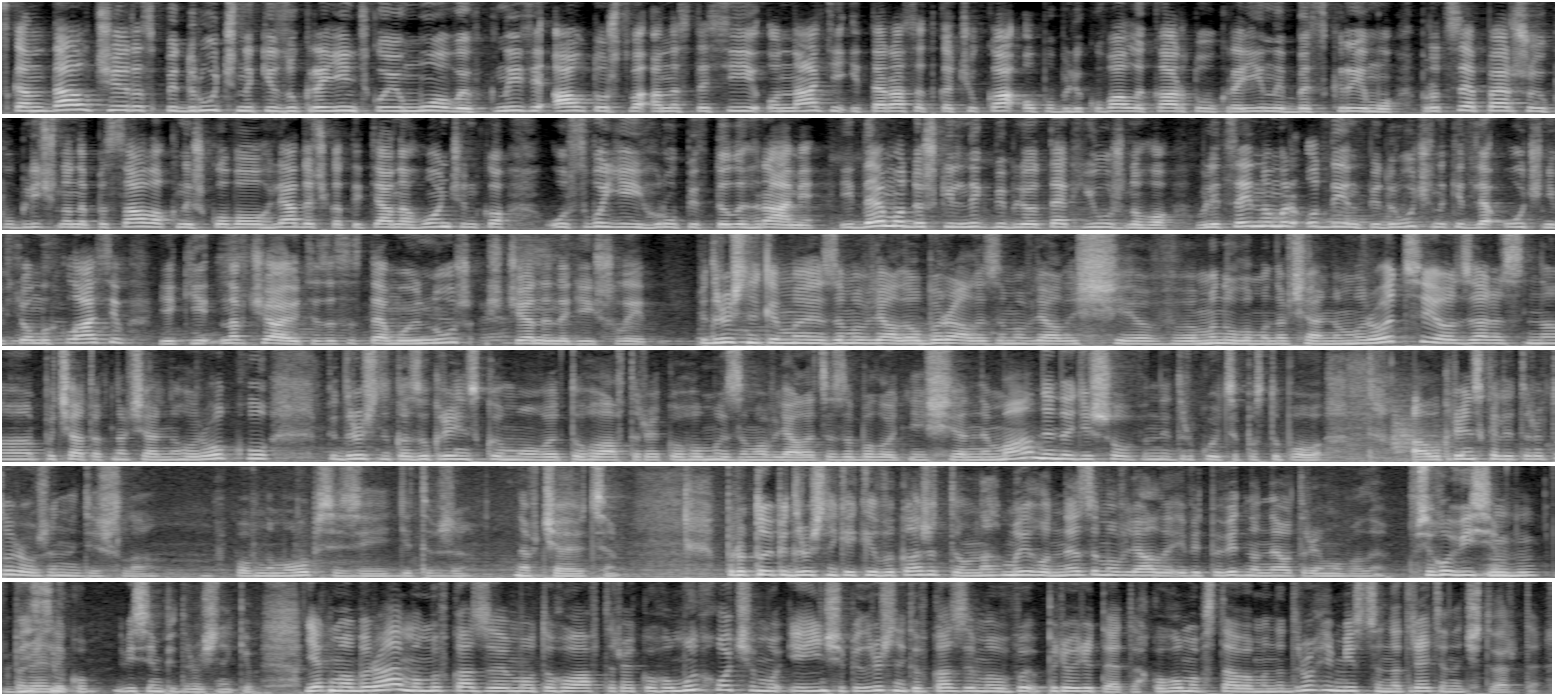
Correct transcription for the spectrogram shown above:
Скандал через підручники з української мови в книзі авторства Анастасії Онаті і Тараса Ткачука опублікували карту України без Криму. Про це першою публічно написала книжкова оглядачка Тетяна Гонченко у своїй групі в Телеграмі. Йдемо до шкільних бібліотек Южного. В ліцей номер один підручники для учнів сьомих класів, які навчаються за системою НУШ, ще не надійшли. Підручники ми замовляли, обирали, замовляли ще в минулому навчальному році. От зараз на початок навчального року підручника з української мови, того автора, якого ми замовляли, це заболотній, ще нема, не надійшов, вони друкуються поступово. А українська література вже надійшла в повному обсязі, і діти вже навчаються. Про той підручник, який ви кажете, ми його не замовляли і відповідно не отримували. Всього вісім угу. в переліку, вісім підручників. Як ми обираємо, ми вказуємо того автора, якого ми хочемо, і інші підручники вказуємо в пріоритетах, кого ми ставимо на друге місце, на третє, на четверте.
